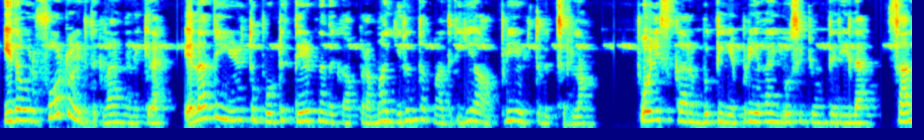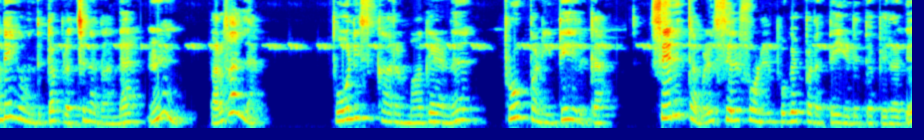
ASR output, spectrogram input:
இத ஒரு போட்டோ எடுத்துக்கலாம்னு நினைக்கிறேன். எல்லாத்தையும் இழுத்து போட்டு தேடினதுக்கு அப்புறமா இருந்த மாதிரியே அப்படியே எடுத்து வச்சிடலாம். போலீஸ்காரன் புத்தி எப்படியெல்லாம் யோசிக்கும் தெரியல. சந்தேகம் வந்துட்டா பிரச்சனை தானே? ம் பரவாயில்ல. போலீஸ்கார மகன்னு ப்ரூவ் பண்ணிட்டே இருக்க. சிரித்தவள் செல்போனில் புகைப்படத்தை எடுத்த பிறகு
